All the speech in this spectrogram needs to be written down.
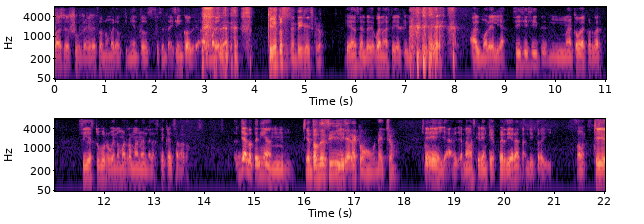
va a ser su regreso número 565 de, al Morelia. 566 creo. 566, bueno, este ya el 566, al Morelia. Sí, sí, sí, te- me acabo de acordar. Sí, estuvo Rubén Omar Romano en el Azteca el sábado. Ya lo tenían, Y entonces sí, Listo. ya era como un hecho. sí, ya, ya nada más querían que perdiera tantito y vámonos. Sí,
